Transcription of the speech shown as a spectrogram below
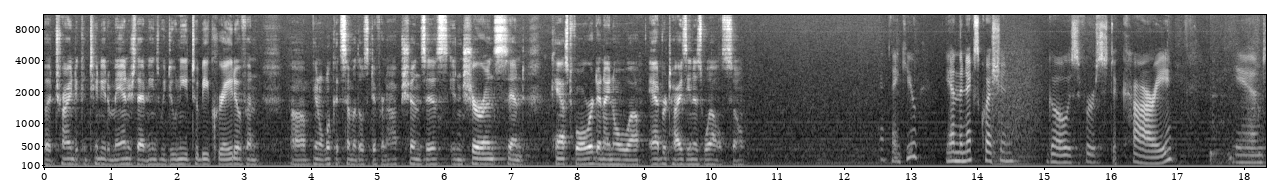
but trying to continue to manage that means we do need to be creative and, uh, you know, look at some of those different options is insurance and cast forward, and I know uh, advertising as well, so. Thank you. And the next question goes first to Kari. And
